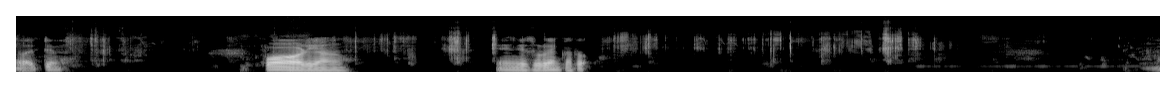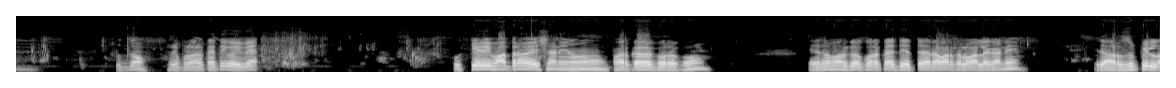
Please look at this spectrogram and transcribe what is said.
పట్టింది. పోడిగాను. ఏం చేసుడు ఏం కథ. చూద్దాం. రేపటి వరకు అయితే ఇవే. ఉక్కేది మాత్రం వేసిన నేను పరకల కొరకు. ఎర్ర వరక కొరకు అయితే ఎత్తే ఎర్ర వరకలు వాళ్ళే కానీ ఇది అరుజు పిల్ల.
